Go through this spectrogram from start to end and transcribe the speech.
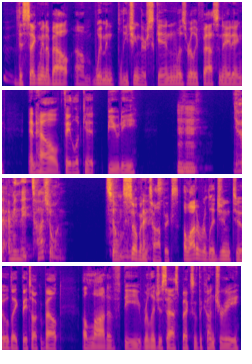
the segment about um, women bleaching their skin was really fascinating, and how they look at beauty. Mm-hmm. Yeah, I mean they touch on so many so many things. topics. A lot of religion too. Like they talk about a lot of the religious aspects of the country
